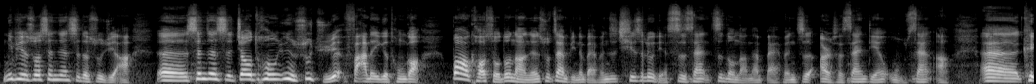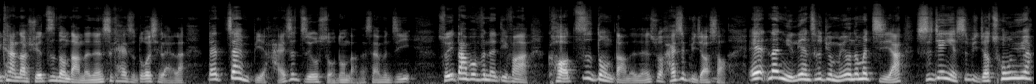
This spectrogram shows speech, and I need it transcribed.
你比如说深圳市的数据啊，呃，深圳市交通运输局发的一个通告，报考手动挡人数占比呢百分之七十六点四三，自动挡呢百分之二十三点五三啊。呃，可以看到学自动挡的人是开始多起来了，但占比还是只有手动挡的三分之一，所以大部分的地方啊，考自动挡的人数还是比较少。哎，那你练车就没有那么挤啊，时间也是比较充裕啊。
